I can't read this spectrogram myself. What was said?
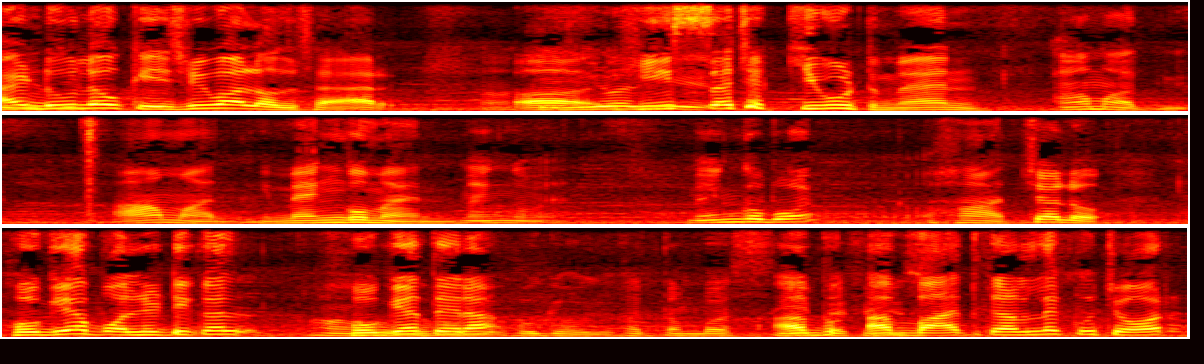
I do love Kejriwal also यार ही सच अ क्यूट मैन आम आदमी. आम आदमी mango man mango man mango boy हाँ चलो. हो गया पॉलिटिकल हाँ, हो गया तेरा? हो गया खत्म बस. अब तो अब बात कर ले कुछ और.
